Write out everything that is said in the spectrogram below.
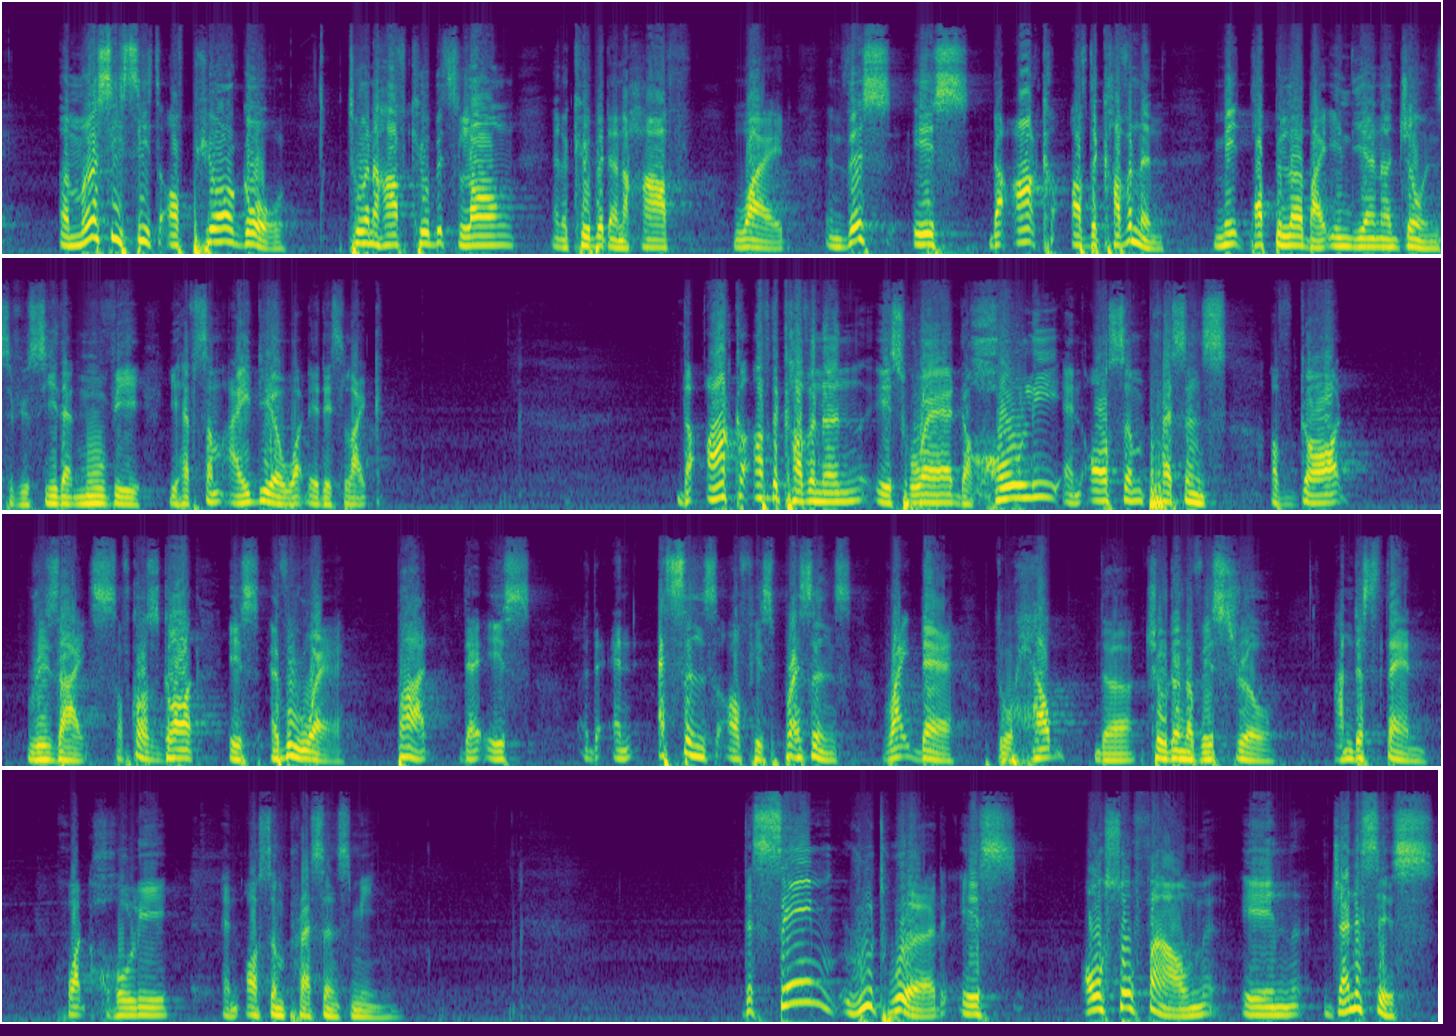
a mercy seat of pure gold, two and a half cubits long and a cubit and a half wide. And this is the Ark of the Covenant made popular by Indiana Jones. If you see that movie, you have some idea what it is like. The Ark of the Covenant is where the holy and awesome presence of God resides. Of course, God is everywhere, but there is an essence of His presence right there to help the children of Israel understand what holy and awesome presence mean. The same root word is also found in Genesis.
